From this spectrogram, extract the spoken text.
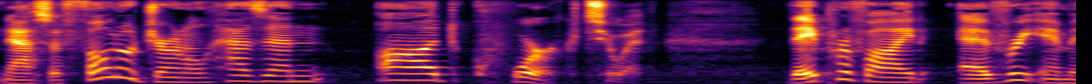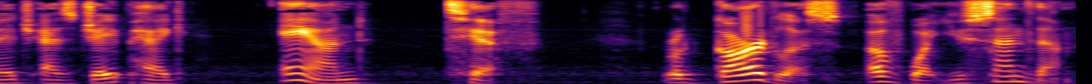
NASA Photojournal has an odd quirk to it. They provide every image as JPEG and TIFF regardless of what you send them.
